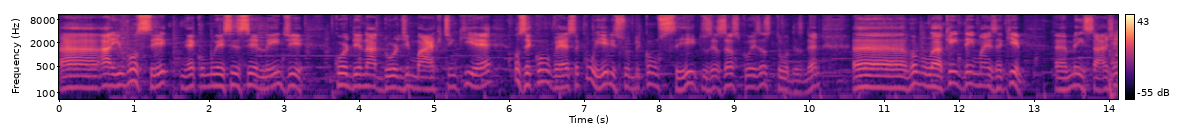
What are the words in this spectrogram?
Ah, aí você, né, como esse excelente coordenador de marketing que é, você conversa com ele sobre conceitos, essas coisas todas, né? Ah, vamos lá, quem tem mais aqui? Ah, mensagem.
